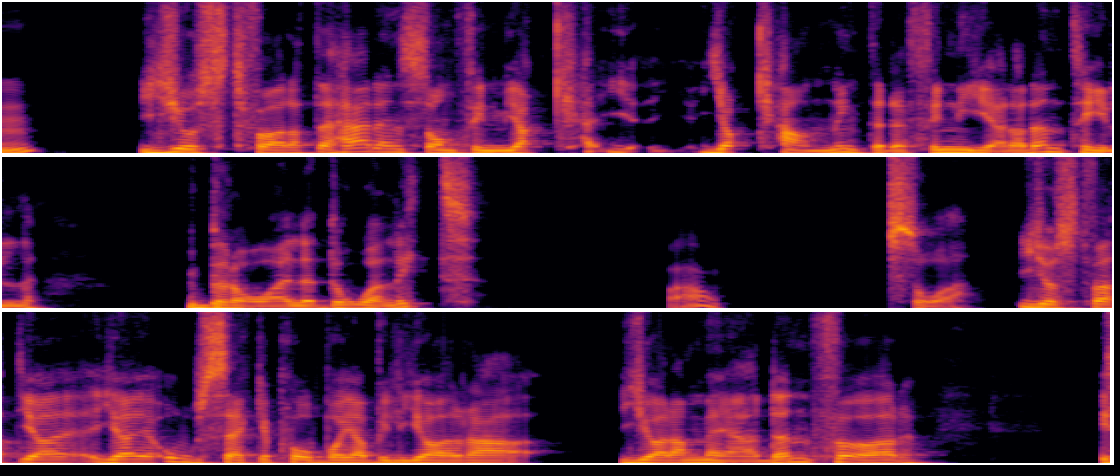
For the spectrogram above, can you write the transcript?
Mm. Just för att det här är en sån film, jag, jag kan inte definiera den till bra eller dåligt. Wow. Så. Just för att jag, jag är osäker på vad jag vill göra, göra med den. För i,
